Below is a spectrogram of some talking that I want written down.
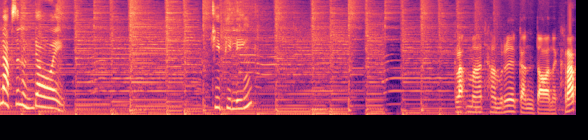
สนับสนุนโดย TP Link กลับมาทำเรื่องกันต่อนะครับ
